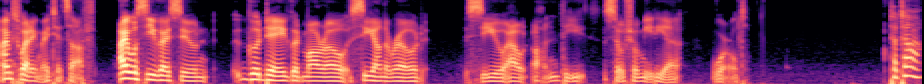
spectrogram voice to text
I'm sweating my tits off. I will see you guys soon. Good day, good morrow. See you on the road. See you out on the social media world. Ta ta.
